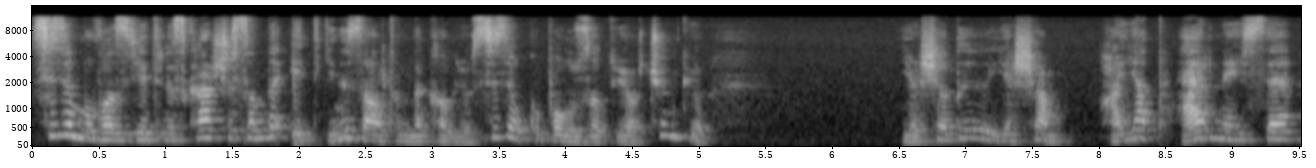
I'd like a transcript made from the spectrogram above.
sizin bu vaziyetiniz karşısında etkiniz altında kalıyor. Size kupa uzatıyor. Çünkü yaşadığı yaşam hayat her neyse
